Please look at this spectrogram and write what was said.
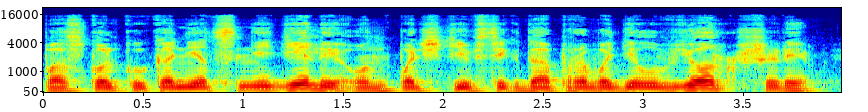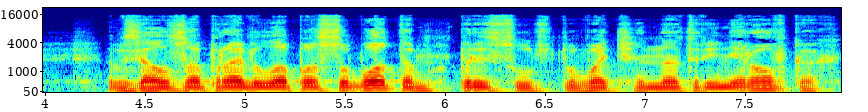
поскольку конец недели он почти всегда проводил в Йоркшире, взял за правило по субботам присутствовать на тренировках.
